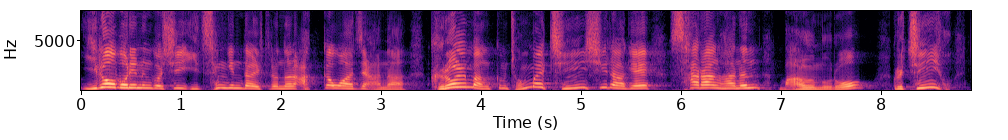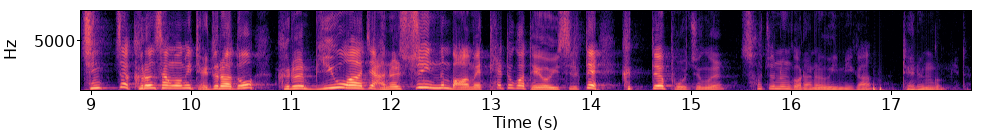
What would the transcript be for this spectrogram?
잃어버리는 것이 생긴다 할지라도 나는 아까워하지 않아. 그럴 만큼 정말 진실하게 사랑하는 마음으로 그리고 진, 진짜 그런 상황이 되더라도 그를 미워하지 않을 수 있는 마음의 태도가 되어 있을 때 그때 보증을 서주는 거라는 의미가 되는 겁니다.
